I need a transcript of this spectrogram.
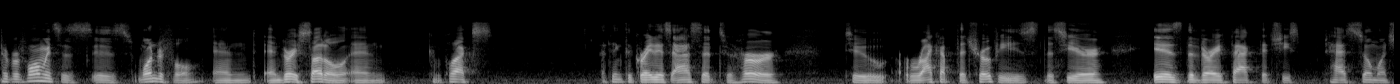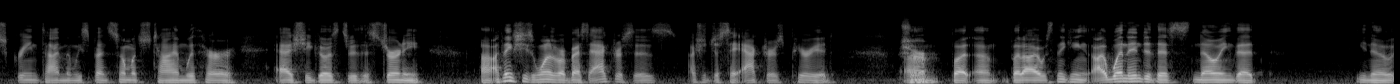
her performance is is wonderful and and very subtle and complex, I think the greatest asset to her to rack up the trophies this year is the very fact that she has so much screen time and we spend so much time with her as she goes through this journey. Uh, I think she's one of our best actresses. I should just say actors, period. Sure. Um, but um, but I was thinking I went into this knowing that, you know,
